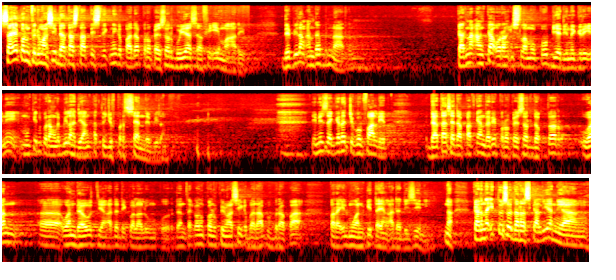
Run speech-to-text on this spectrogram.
Saya konfirmasi data statistik ini kepada Profesor Buya Syafi'i Ma'arif. Dia bilang Anda benar. Karena angka orang Islamofobia di negeri ini mungkin kurang lebih lah di angka 7% dia bilang. ini saya kira cukup valid. Data saya dapatkan dari Profesor Dr. Wan uh, Wan Daud yang ada di Kuala Lumpur dan saya konfirmasi kepada beberapa para ilmuwan kita yang ada di sini. Nah, karena itu saudara sekalian yang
